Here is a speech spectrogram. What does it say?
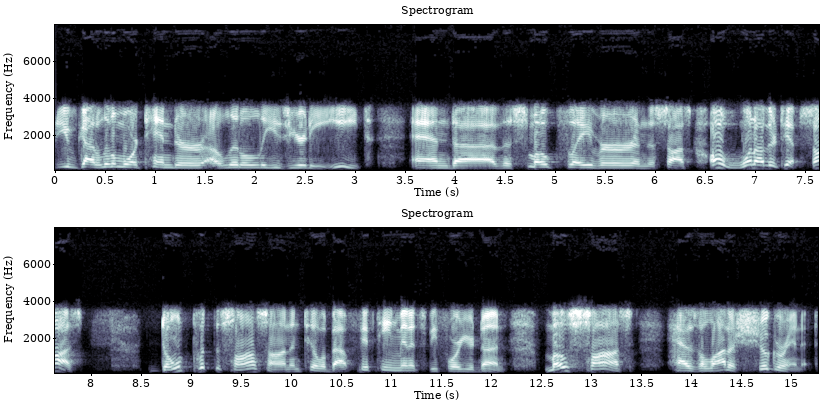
you've got a little more tender, a little easier to eat, and uh, the smoke flavor and the sauce. Oh, one other tip: sauce. Don't put the sauce on until about 15 minutes before you're done. Most sauce has a lot of sugar in it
